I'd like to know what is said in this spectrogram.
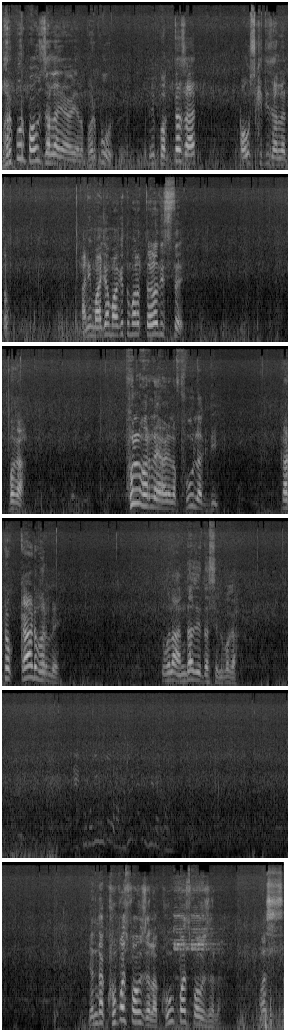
भरपूर पाऊस झाला या वेळेला भरपूर. तुम्ही बघताच आहात पाऊस किती झाला तो. आणि माझ्या मागे तुम्हाला तळं दिसतं आहे बघा. फुल भरलं या वेळेला फुल अगदी. काठो काठ भरलं आहे तुम्हाला अंदाज येत असेल बघा. यंदा खूपच पाऊस झाला खूपच पाऊस झाला. मस्त.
